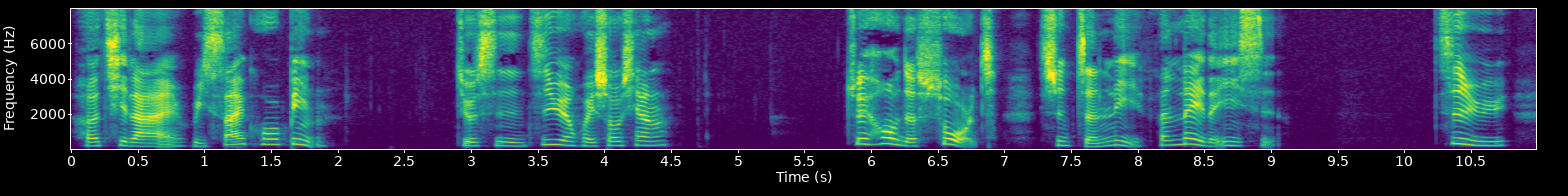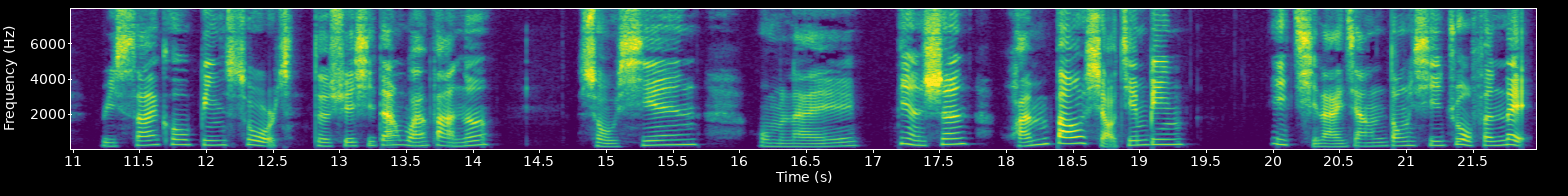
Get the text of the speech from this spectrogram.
合起来 Recycle Bin 就是资源回收箱。最后的 Sort 是整理分类的意思。至于 Recycle bin sort 的学习单玩法呢？首先，我们来变身环保小尖兵，一起来将东西做分类。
